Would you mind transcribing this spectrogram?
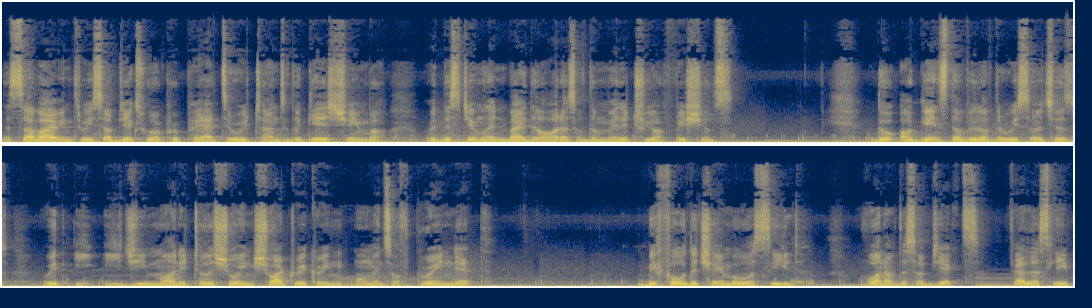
the surviving three subjects were prepared to return to the gas chamber with the stimulant by the orders of the military officials. Though against the will of the researchers, with EEG monitors showing short recurring moments of brain death. Before the chamber was sealed, one of the subjects fell asleep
